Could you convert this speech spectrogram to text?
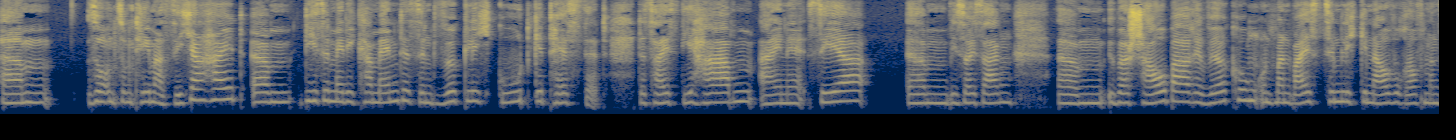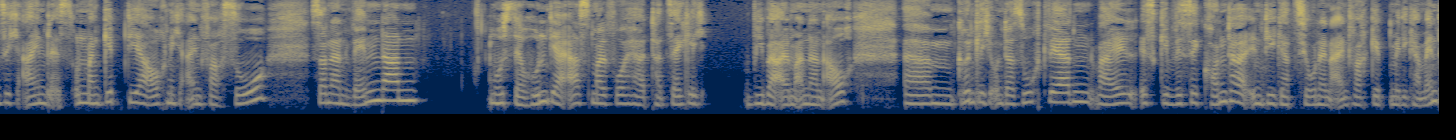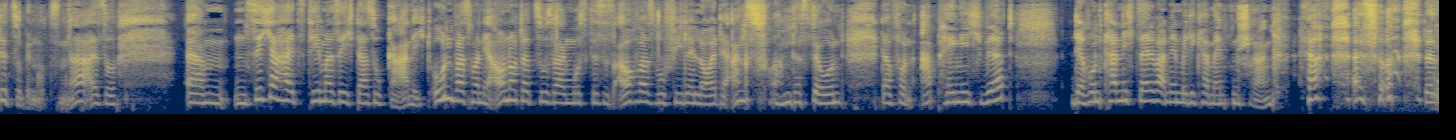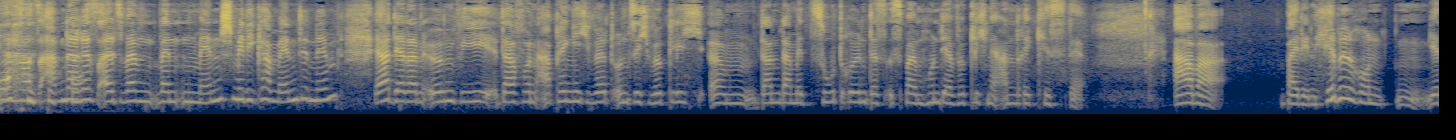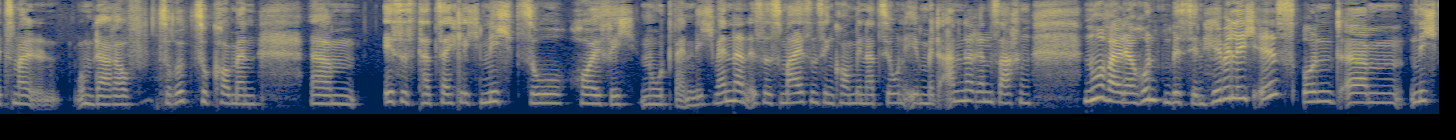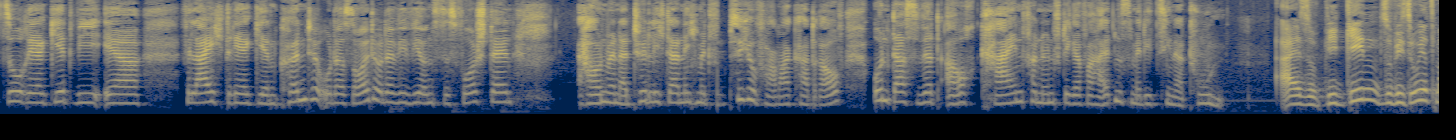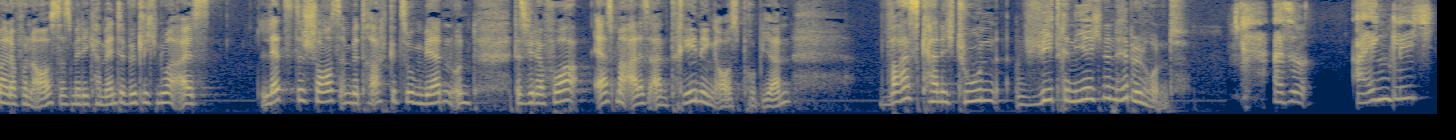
Ähm, so, und zum Thema Sicherheit. Ähm, diese Medikamente sind wirklich gut getestet. Das heißt, die haben eine sehr ähm, wie soll ich sagen, ähm, überschaubare Wirkung und man weiß ziemlich genau, worauf man sich einlässt. Und man gibt die ja auch nicht einfach so, sondern wenn dann, muss der Hund ja erstmal vorher tatsächlich wie bei allem anderen auch, ähm, gründlich untersucht werden, weil es gewisse Kontraindikationen einfach gibt, Medikamente zu benutzen. Ne? Also ähm, ein Sicherheitsthema sehe ich da so gar nicht. Und was man ja auch noch dazu sagen muss, das ist auch was, wo viele Leute Angst vor haben, dass der Hund davon abhängig wird der Hund kann nicht selber an den Medikamentenschrank. Ja, also das ja. ist was anderes, als wenn, wenn ein Mensch Medikamente nimmt, ja, der dann irgendwie davon abhängig wird und sich wirklich ähm, dann damit zudröhnt. Das ist beim Hund ja wirklich eine andere Kiste. Aber bei den Hibbelhunden, jetzt mal um darauf zurückzukommen, ähm, ist es tatsächlich nicht so häufig notwendig. Wenn, dann ist es meistens in Kombination eben mit anderen Sachen. Nur weil der Hund ein bisschen hibbelig ist und ähm, nicht so reagiert, wie er vielleicht reagieren könnte oder sollte oder wie wir uns das vorstellen, hauen wir natürlich da nicht mit Psychopharmaka drauf. Und das wird auch kein vernünftiger Verhaltensmediziner tun. Also, wir gehen sowieso jetzt mal davon aus, dass Medikamente wirklich nur als letzte Chance in Betracht gezogen werden und dass wir davor erstmal alles an Training ausprobieren. Was kann ich tun? Wie trainiere ich einen Hibbelhund? Also eigentlich,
